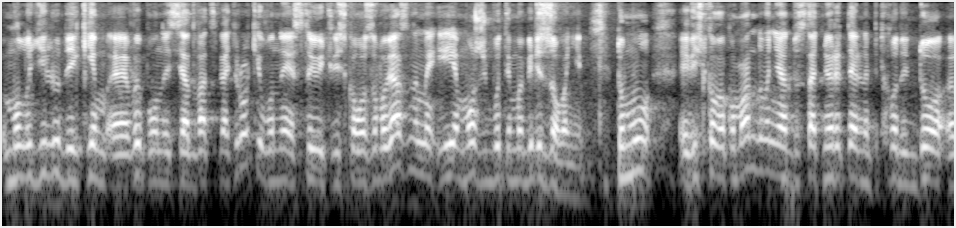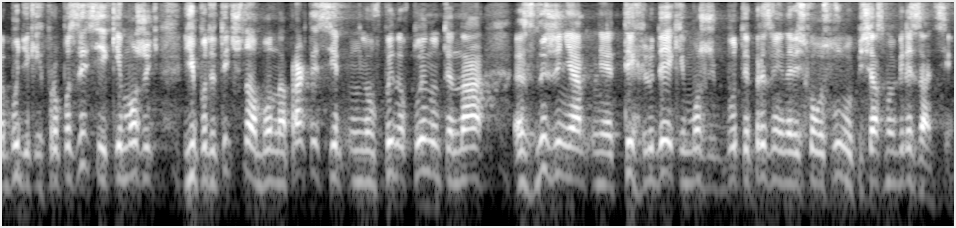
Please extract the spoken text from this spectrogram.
молоді люди, яким е, виповниться 25 років, вони стають військовозобов'язаними і можуть бути мобілізовані. Тому військове командування достатньо ретельно підходить до е, будь-яких пропозицій, які можуть гіпотетично або на практиці вплинути на е, зниження е, тих людей, які можуть бути призвані на військову службу під час мобілізації.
